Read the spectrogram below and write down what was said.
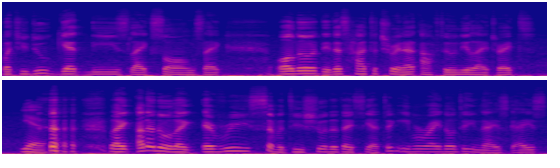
But you do get these like songs like, although they just had to train at Afternoon Delight, right? Yeah like I don't know, like every 70s show that I see, I think even right down to the nice guys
